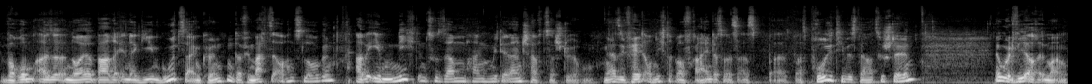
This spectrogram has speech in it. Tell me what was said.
warum also erneuerbare Energien gut sein könnten. Dafür macht sie auch einen Slogan, aber eben nicht im Zusammenhang mit der Landschaftszerstörung. Ja, sie fällt auch nicht darauf rein, das als, als, als was Positives darzustellen. Na gut, wie auch immer.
